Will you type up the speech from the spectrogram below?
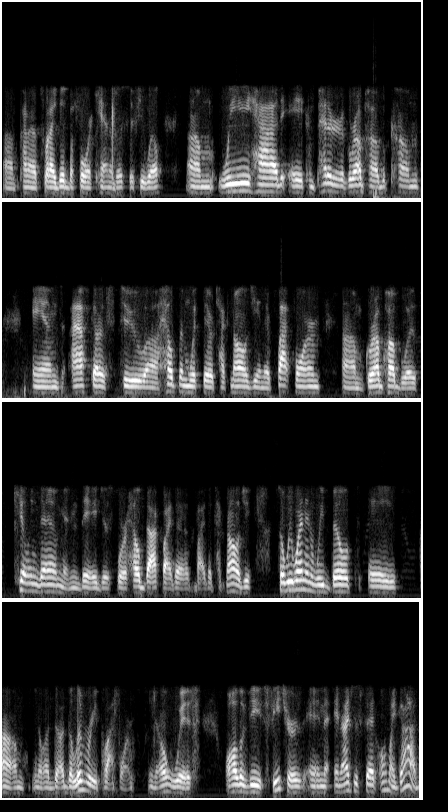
Um, kind of that's what I did before cannabis, if you will. Um, we had a competitor to Grubhub come and ask us to uh, help them with their technology and their platform. Um, Grubhub was killing them, and they just were held back by the by the technology. So we went and we built a um, you know, a, a delivery platform, you know, with all of these features. And, and I just said, oh my God,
